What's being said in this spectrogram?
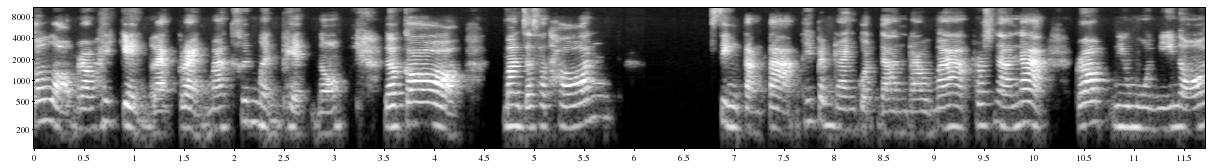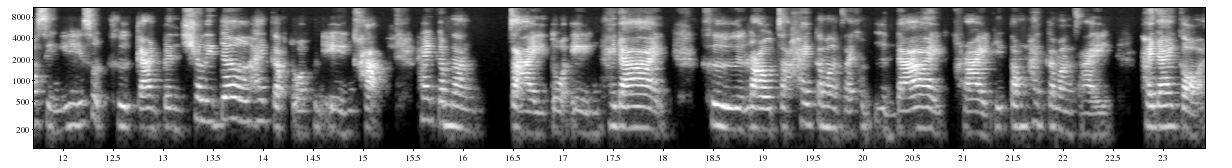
ก็หลอมเราให้เก่งและแกร่งมากขึ้นเหมือนเพชรเนาะแล้วก็มันจะสะท้อนสิ่งต่างๆ ที่เป็นแรงกดดันเรามาก เพราะฉะนั้นน่ะรอบนิวมูนนี้เนาะสิ่งที่ดีที่สุดคือการเป็นเชลิเดอร์ให้กับตัวคุณเองค่ะ ให้กำลังใจตัวเองให้ได้ คือเราจะให้กำลังใจคนอื่นได้ ใครที่ต้องให้กำลังใจให้ได้ก่อน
